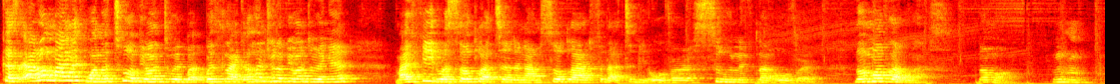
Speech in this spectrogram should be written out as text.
Because I don't mind if one or two of y'all do it, but with like a hundred of y'all doing it, my feed was so cluttered and I'm so glad for that to be over soon, if not over. No more vlogmas. No more. Mm -mm.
